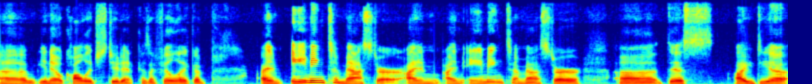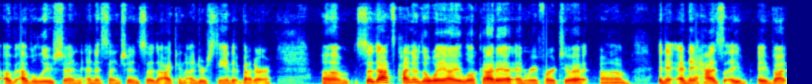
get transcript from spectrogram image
um, you know, college student because I feel like I'm I'm aiming to master. I'm I'm aiming to master uh, this idea of evolution and ascension so that I can understand it better. Um, so that's kind of the way I look at it and refer to it. Um, and it, and it has a, a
